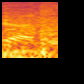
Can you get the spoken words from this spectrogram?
Dance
